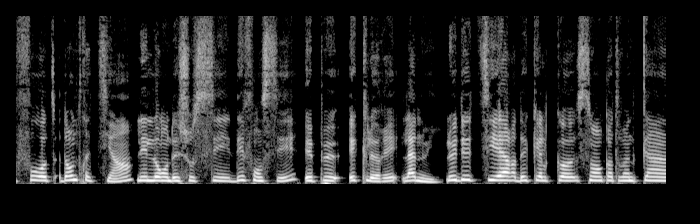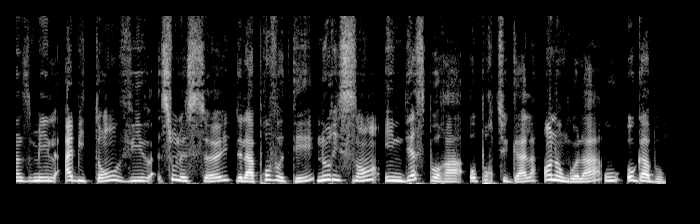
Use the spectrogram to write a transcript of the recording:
faute d'entretien, les longs des chaussées défoncés et peu éclairés la nuit. Le deux tiers de quelques 195 000 habitants vivent sous le seuil de la pauvreté, nourrissant une diaspora au Portugal, en Angola ou au Gabon.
